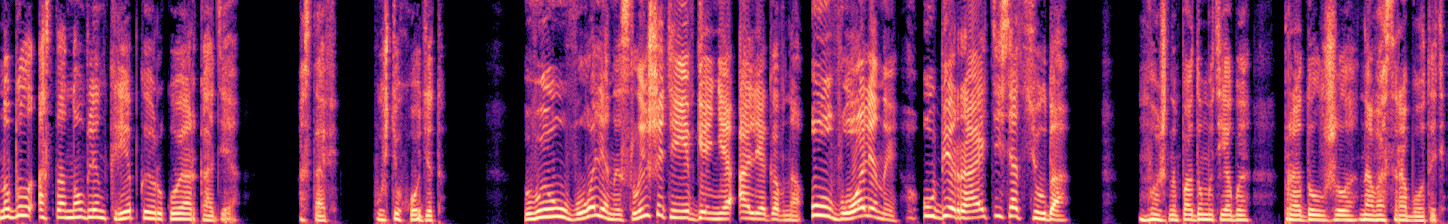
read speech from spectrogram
но был остановлен крепкой рукой Аркадия. «Оставь, пусть уходит». «Вы уволены, слышите, Евгения Олеговна? Уволены! Убирайтесь отсюда!» Можно подумать, я бы продолжила на вас работать.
